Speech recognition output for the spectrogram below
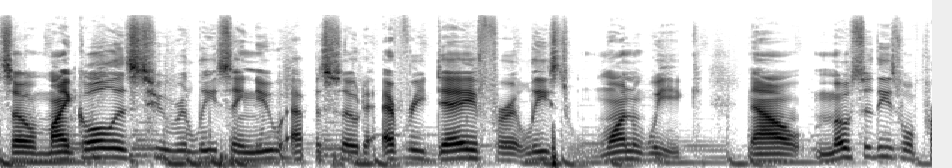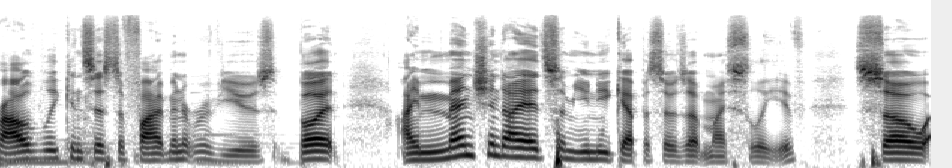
So, my goal is to release a new episode every day for at least one week. Now, most of these will probably consist of 5 minute reviews, but I mentioned I had some unique episodes up my sleeve. So,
